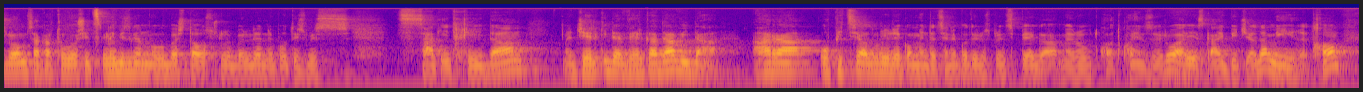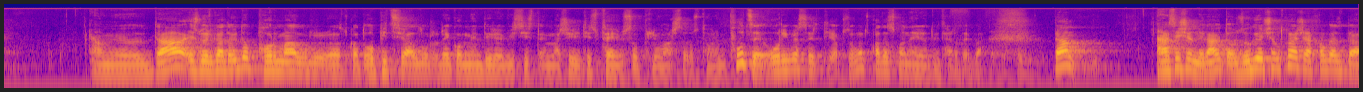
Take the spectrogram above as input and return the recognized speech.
რომ საქართველოში წლების განმავლობაში დაუსრულებელია ნეპოტიზმის საკითხი და ჯერ კიდევ ვერ გადავიდა არა ოფიციალური რეკომენდაცია ნეპოტიზმის პრინციპია მე რო ვთქვა თქვენზე რომ აი ეს კაი ბიჭია და მიიღეთ ხო და ეს ვერ გადავიდო ფორმალურ, ასე ვთქვათ, ოფიციალურ რეკომენდირების სისტემაში, რითიც მთელი მსოფლიო არსებობს, თორემ ფუძე ორივეს ერთი აქვს, თუმცა სხვადასხვანაირად ვითარდება. და ასე შემდეგ, ამიტომ ზოგიერთ შემთხვევაში ახალგაზრდა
